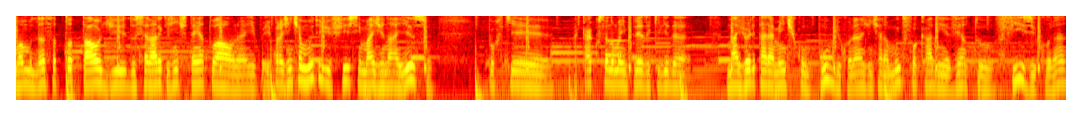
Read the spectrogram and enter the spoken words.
uma mudança total de, do cenário que a gente tem atual, né? E, e para a gente é muito difícil imaginar isso, porque a Caco sendo uma empresa que lida majoritariamente com o público, né? A gente era muito focado em evento físico, né?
